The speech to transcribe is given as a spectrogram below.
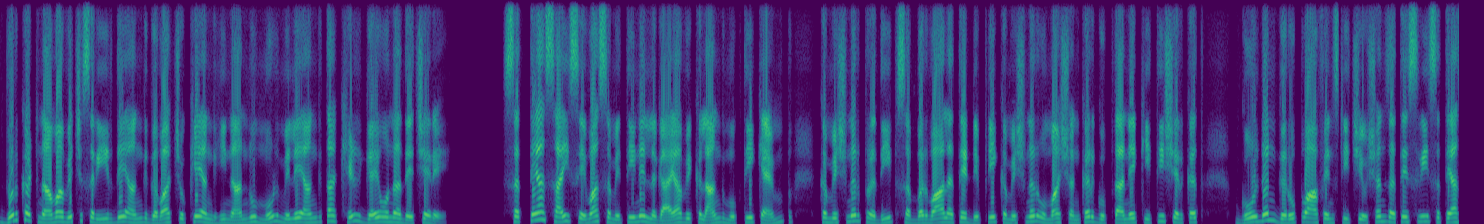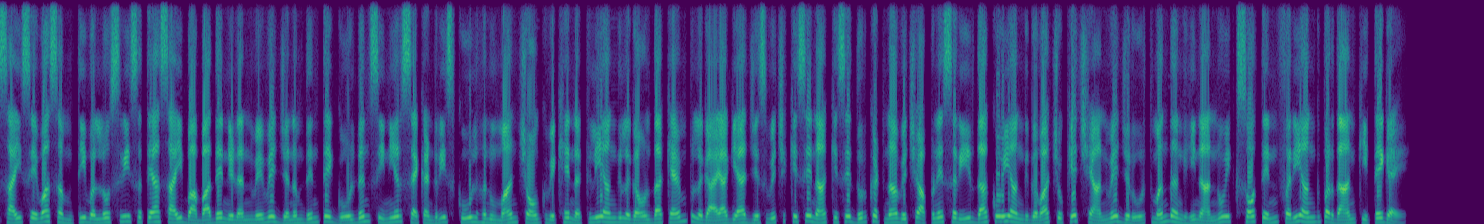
ਦੁਰਘਟਨਾਵਾਂ ਵਿੱਚ ਸਰੀਰ ਦੇ ਅੰਗ ਗਵਾ ਚੁੱਕੇ ਅੰਗਹੀਨਾਂ ਨੂੰ ਮੁੜ ਮਿਲੇ ਅੰਗ ਤਾਂ ਖਿਲ ਗਏ ਉਹਨਾਂ ਦੇ ਚਿਹਰੇ। ਸੱਤਿਆ ਸਾਈ ਸੇਵਾ ਸਮਿਤੀ ਨੇ ਲਗਾਇਆ ਵਿਕਲਾਂਗ ਮੁਕਤੀ ਕੈਂਪ, ਕਮਿਸ਼ਨਰ ਪ੍ਰਦੀਪ ਸੱਬਰਵਾਲ ਅਤੇ ਡਿਪਟੀ ਕਮਿਸ਼ਨਰ ਉਮਾ ਸ਼ੰਕਰ ਗੁਪਤਾ ਨੇ ਕੀਤੀ ਸ਼ਿਰਕਤ ਗੋਲਡਨ ਗਰੁੱਪ ਆਫ ਇੰਸਟੀਟਿਊਸ਼ਨਜ਼ ਅਤੇ ਸ੍ਰੀ ਸਤਿਆ ਸਾਈ ਸੇਵਾ ਸਮਿਤੀ ਵੱਲੋਂ ਸ੍ਰੀ ਸਤਿਆ ਸਾਈ ਬਾਬਾ ਦੇ 99ਵੇਂ ਜਨਮ ਦਿਨ ਤੇ golden senior secondary school Hanuman ਚੌਂਕ ਵਿਖੇ ਨਕਲੀ ਅੰਗ ਲਗਾਉਣ ਦਾ ਕੈਂਪ ਲਗਾਇਆ ਗਿਆ, ਜਿਸ ਵਿੱਚ ਕਿਸੇ ਨਾ ਕਿਸੇ ਦੁਰਘਟਨਾ ਵਿੱਚ ਆਪਣੇ ਸਰੀਰ ਦਾ ਕੋਈ ਅੰਗ ਗਵਾ ਚੁੱਕੇ 96 ਜ਼ਰੂਰਤਮੰਦ ਅੰਗਹੀਨਾਂ ਨੂੰ 103 ਫਰੀ ਅੰਗ ਪ੍ਰਦਾਨ ਕੀਤੇ ਗਏ।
